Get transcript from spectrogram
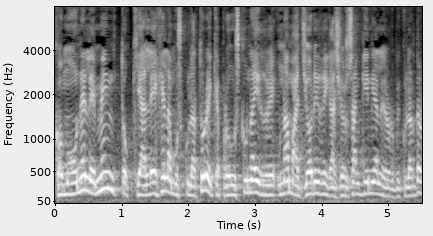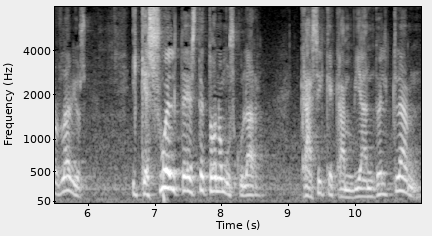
como un elemento que aleje la musculatura y que produzca una, mayor irrigación sanguínea en el orbicular de los labios y que suelte este tono muscular, casi que cambiando el clan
